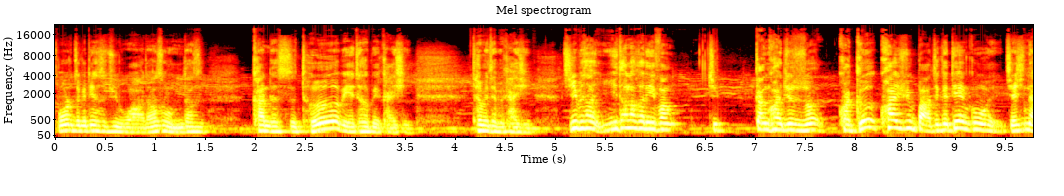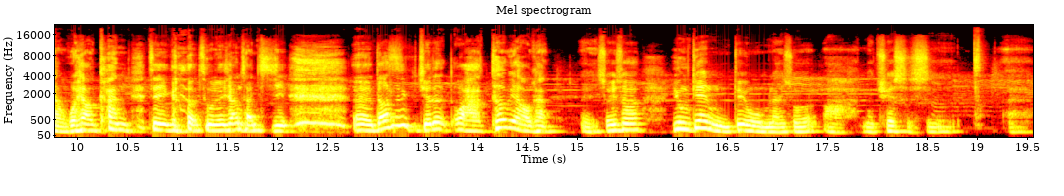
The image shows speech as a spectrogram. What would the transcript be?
播了这个电视剧，哇！当时我们当时看的是特别特别开心，特别特别开心。基本上一到那个地方就赶快就是说，快哥，快去把这个店给我接进来，我要看这个《楚留香传奇》。呃，当时觉得哇，特别好看。哎，所以说用电对于我们来说啊，那确实是，哎。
